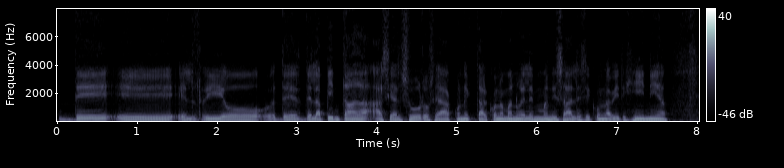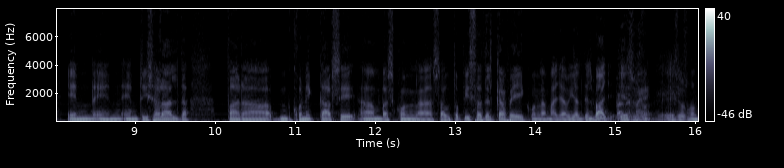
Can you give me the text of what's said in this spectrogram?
de eh, el río de, La Pintada hacia el sur, o sea, a conectar con la Manuel en Manizales y con la Virginia en, en, en Risaralda, para conectarse ambas con las autopistas del Café y con la malla vial del Valle. Eso, son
